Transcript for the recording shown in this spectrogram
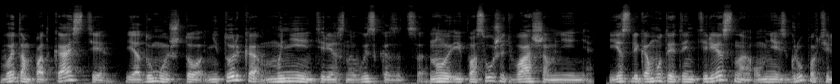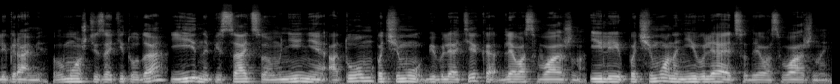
В этом подкасте я думаю, что не только мне интересно высказаться, но и послушать ваше мнение. Если кому-то это интересно, у меня есть группа в Телеграме, вы можете зайти туда и написать свое мнение о том, почему библиотека для вас важна или почему она не является для вас важной.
